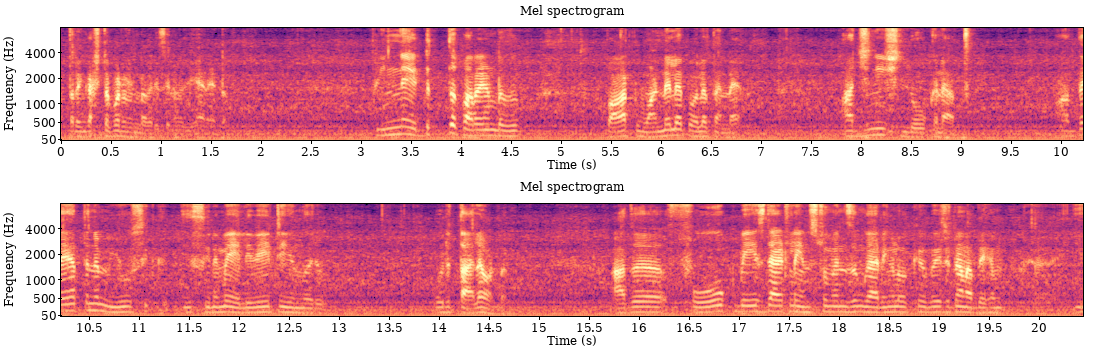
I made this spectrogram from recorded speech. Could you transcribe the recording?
അത്രയും കഷ്ടപ്പെട്ടിട്ടുണ്ട് അവർ സിനിമ ചെയ്യാനായിട്ട്. പിന്നെ എടുത്ത് പറയേണ്ടത് പാർട്ട് വണ്ണിലെ പോലെ തന്നെ അജ്നീഷ് ലോക്നാഥ്. അദ്ദേഹത്തിന്റെ മ്യൂസിക് ഈ സിനിമ എലിവേറ്റ് ചെയ്യുന്നൊരു ഒരു തലമുണ്ട്. അത് ഫോക്ക് ബേസ്ഡ് ആയിട്ടുള്ള ഇൻസ്ട്രുമെൻസും കാര്യങ്ങളും ഒക്കെ ഉപയോഗിച്ചിട്ടാണ് അദ്ദേഹം ഈ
